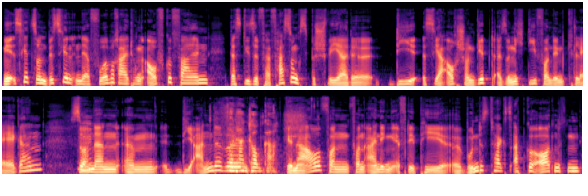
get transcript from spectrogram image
Mir ist jetzt so ein bisschen in der Vorbereitung aufgefallen, dass diese Verfassungsbeschwerde, die es ja auch schon gibt, also nicht die von den Klägern, sondern mhm. ähm, die andere. Von Herrn Tonka. Genau, von, von einigen FDP-Bundestagsabgeordneten, äh,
